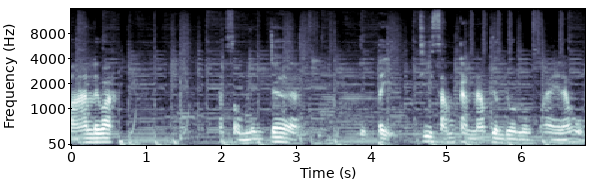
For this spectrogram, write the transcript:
บานเลยวะผสมเลนเจอร์ จุติที่ซ้ำกันนับโยนโยนลงไปนะผม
